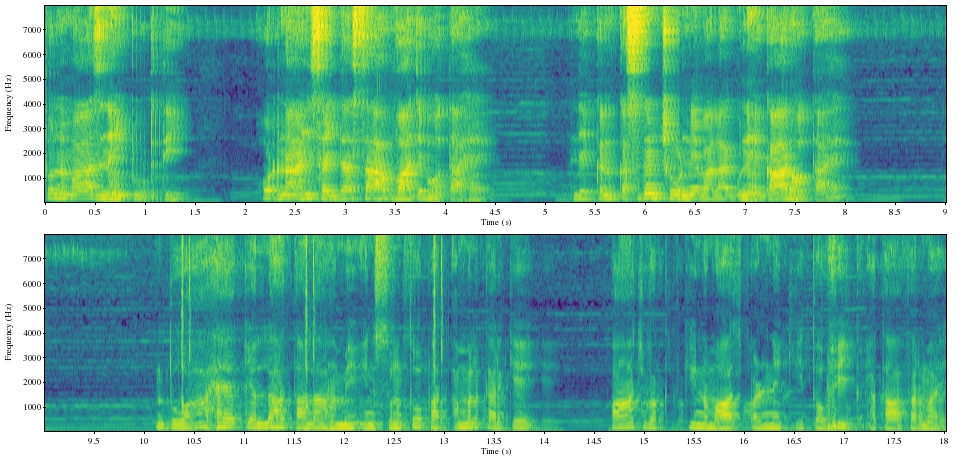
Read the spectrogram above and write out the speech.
तो नमाज़ नहीं टूटती और ना ही सजदा साहब वाजिब होता है, लेकिन कसदम छोड़ने वाला गुनहगार होता है। दुआ है कि अल्लाह ताला हमें इन सुनतों पर अमल करके पाँच वक्त की नमाज़ पढ़ने की तौफीक अता फरमाए।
